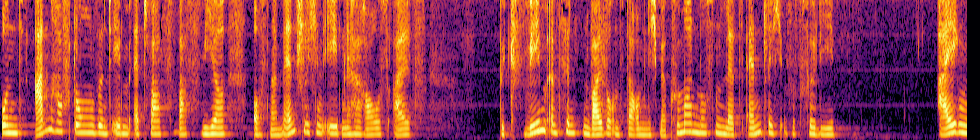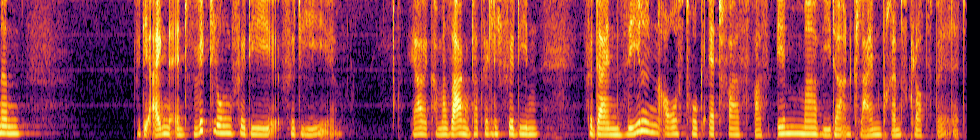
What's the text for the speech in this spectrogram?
Und Anhaftungen sind eben etwas, was wir aus einer menschlichen Ebene heraus als bequem empfinden, weil wir uns darum nicht mehr kümmern müssen. Letztendlich ist es für die eigenen, für die eigene Entwicklung, für die, für die, ja, wie kann man sagen, tatsächlich für den, für deinen Seelenausdruck etwas, was immer wieder einen kleinen Bremsklotz bildet.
